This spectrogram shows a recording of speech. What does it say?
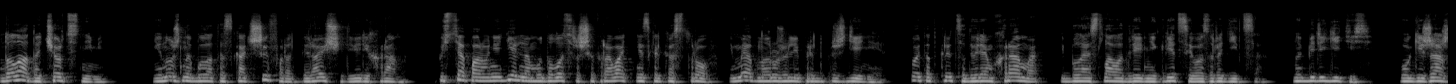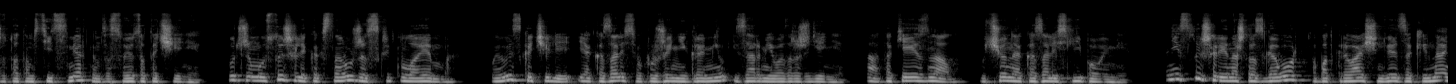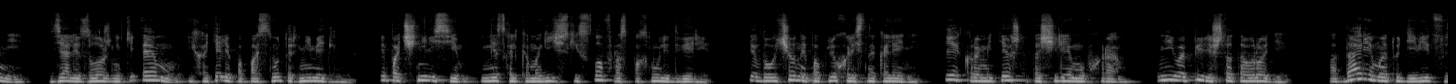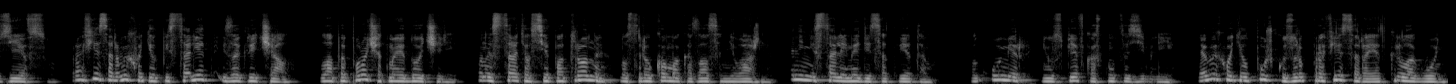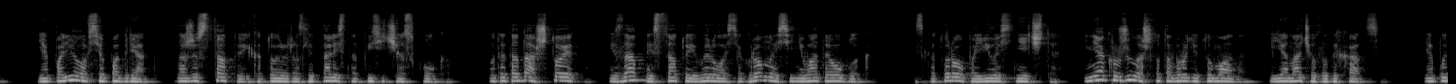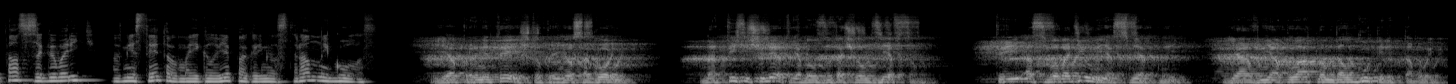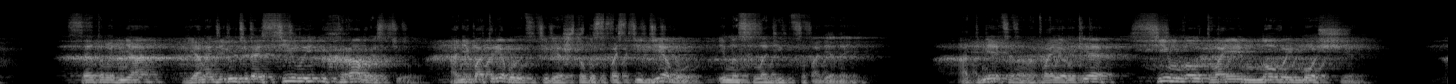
Ну да ладно, черт с ними. Не нужно было отыскать шифр, отпирающий двери храма. Спустя пару недель нам удалось расшифровать несколько строф, и мы обнаружили предупреждение. Стоит открыться дверям храма, и былая слава Древней Греции возродится. Но берегитесь, боги жаждут отомстить смертным за свое заточение. Тут же мы услышали, как снаружи вскрикнула Эмма. Мы выскочили и оказались в окружении громил из армии Возрождения. А, так я и знал, ученые оказались липовыми. Они слышали наш разговор об открывающем дверь заклинании, взяли заложники Эмму и хотели попасть внутрь немедленно. Мы подчинились им, и несколько магических слов распахнули двери. Псевдоученые поплюхались на колени. Все, кроме тех, что тащили ему в храм. Они вопили что-то вроде «Подарим эту девицу Зевсу». Профессор выхватил пистолет и закричал «Лапы прочь от моей дочери». Он истратил все патроны, но стрелком оказался неважным. Они не стали медлить с ответом. Он умер, не успев коснуться земли. Я выхватил пушку из рук профессора и открыл огонь. Я полила все подряд, даже в статуи, которые разлетались на тысячи осколков. Вот это да, что это? Внезапно из статуи вырвалось огромное синеватое облако, из которого появилось нечто. Меня окружило что-то вроде тумана, и я начал задыхаться. Я пытался заговорить, но вместо этого в моей голове погремел странный голос. «Я Прометей, что принес огонь. На тысячи лет я был заточен Зевсом. Ты освободил меня, смертный. Я в неоплатном долгу перед тобой. С этого дня я наделю тебя силой и храбростью. Они потребуются тебе, чтобы спасти Деву и насладиться победой. Отметина на твоей руке символ твоей новой мощи.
